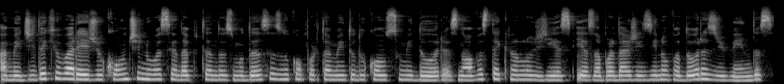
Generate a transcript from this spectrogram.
À medida que o varejo continua se adaptando às mudanças no comportamento do consumidor, às novas tecnologias e às abordagens inovadoras de vendas,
